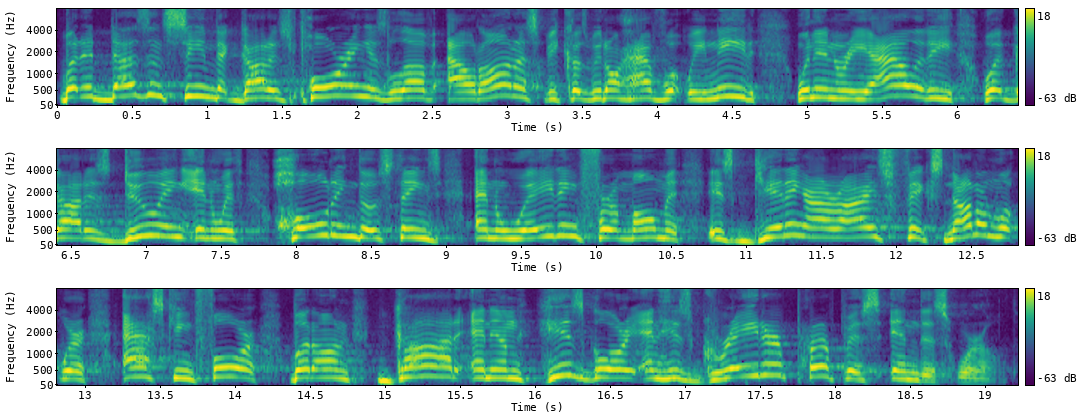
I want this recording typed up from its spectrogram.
but it doesn't seem that God is pouring His love out on us because we don't have what we need, when in reality, what God is doing in withholding those things and waiting for a moment is getting our eyes fixed not on what we're asking for, but on God and in His glory and His greater purpose purpose in this world.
